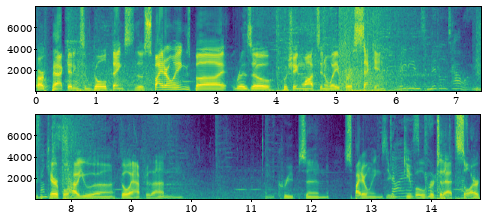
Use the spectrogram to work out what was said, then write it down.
Dark Pack getting some gold thanks to those spiderlings, but Rizzo pushing Watson away for a second. You need to be careful how you uh, go after that. And creeps and spider Spiderlings they give over to that Slark.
